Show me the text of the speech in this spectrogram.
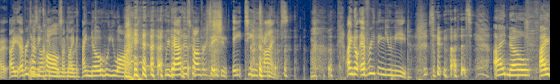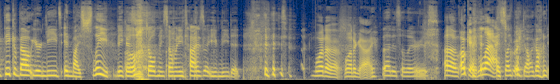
I, I every time he calls, I'm like. I know who you are. We've had this conversation 18 times. I know everything you need. Dude, that is, I know. I think about your needs in my sleep because Oh. you've told me so many times what you've needed. What a what a guy. that is hilarious. Um, okay, last. It's like the dog on.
